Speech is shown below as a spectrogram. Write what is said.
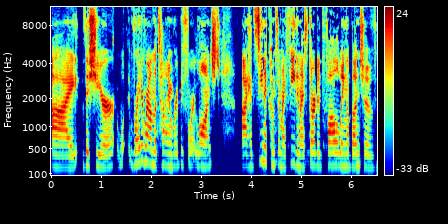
I this year, right around the time, right before it launched, I had seen it come through my feed, and I started following a bunch of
